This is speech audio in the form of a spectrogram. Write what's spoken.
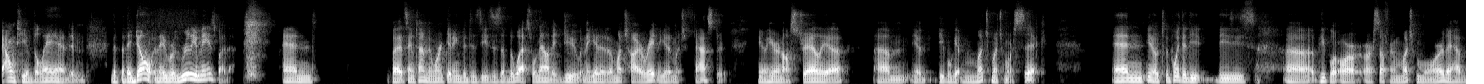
bounty of the land and but they don't and they were really amazed by that and but at the same time they weren't getting the diseases of the west well now they do and they get it at a much higher rate and they get it much faster you know here in australia um, you know people get much much more sick and you know to the point that the, these uh, people are, are suffering much more. They have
